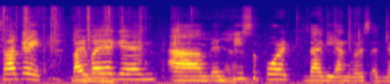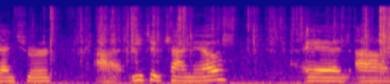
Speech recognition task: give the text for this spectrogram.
so, okay. Bye-bye again. Um, and please support Daddy Anglers Adventure uh, YouTube channel. And um,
